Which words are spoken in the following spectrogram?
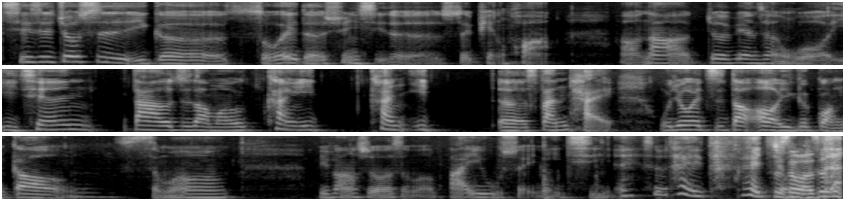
其实就是一个所谓的讯息的碎片化，好，那就变成我以前大家都知道吗？看一看一呃三台，我就会知道哦，一个广告什么。比方说什么八一五水泥漆，哎，是不是太太久？什么？这是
